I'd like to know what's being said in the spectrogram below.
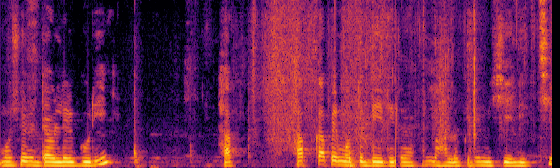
মসুরের ডাউলের গুঁড়ি। হাফ হাফ কাপের মতো দিয়ে দিতে এখন ভালো করে মিশিয়ে নিচ্ছি।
